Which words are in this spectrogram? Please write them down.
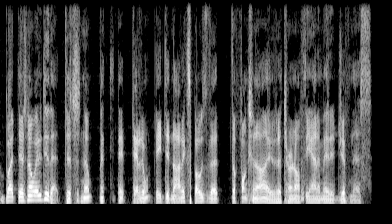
but there's no way to do that. There's just no. They, they don't. They did not expose the the functionality to turn off the animated GIFness.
